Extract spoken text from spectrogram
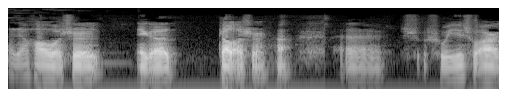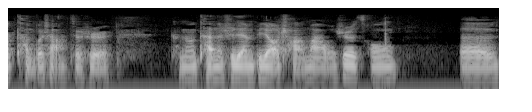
大家好，我是那个赵老师啊，呃，数数一数二谈不上，就是可能谈的时间比较长吧。我是从。呃，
